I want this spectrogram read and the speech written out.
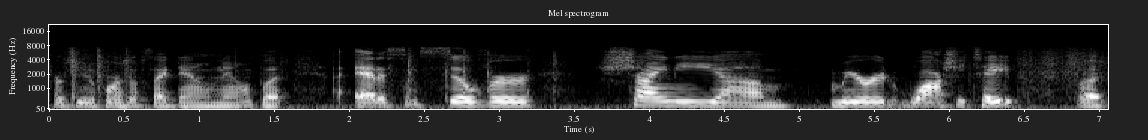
First unicorn's upside down now, but I added some silver, shiny um, mirrored washi tape, but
